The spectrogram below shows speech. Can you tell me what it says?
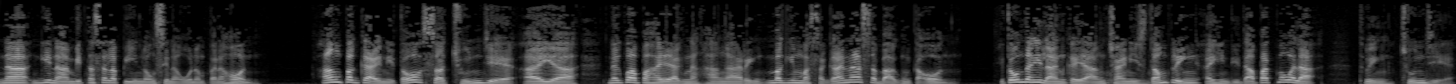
na ginamit na salapi noong sinaunang panahon. Ang pagkain nito sa Chunjie ay uh, nagpapahayag ng hangaring maging masagana sa bagong taon. Ito ang dahilan kaya ang Chinese dumpling ay hindi dapat mawala tuwing Chunjie.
